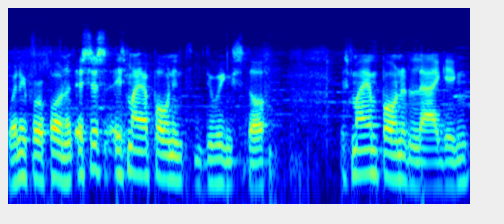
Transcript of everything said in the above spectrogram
Waiting for opponent. Is this is my opponent doing stuff? Is my opponent lagging?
